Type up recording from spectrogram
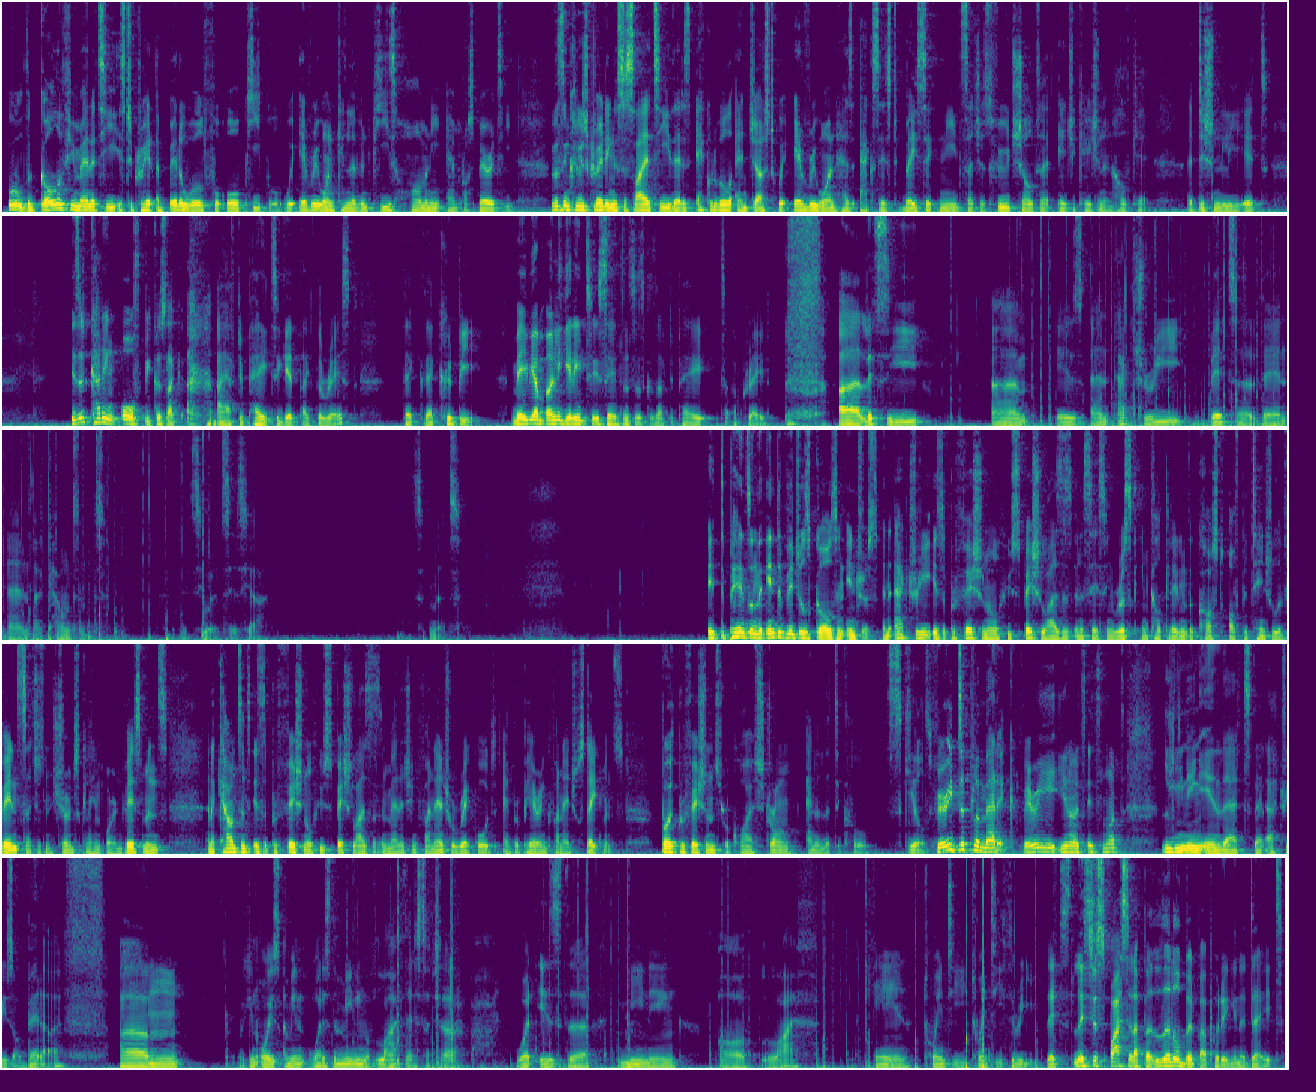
Ooh, the goal of humanity is to create a better world for all people, where everyone can live in peace, harmony, and prosperity. This includes creating a society that is equitable and just, where everyone has access to basic needs such as food, shelter, education, and healthcare. Additionally, it is it cutting off because like I have to pay to get like the rest? That that could be. Maybe I'm only getting two sentences because I have to pay to upgrade. Uh, let's see. Um, is an actuary better than an accountant? Let's see what it says here. Submit. It depends on the individual's goals and interests. An actuary is a professional who specializes in assessing risk and calculating the cost of potential events such as insurance claim or investments. An accountant is a professional who specializes in managing financial records and preparing financial statements. Both professions require strong analytical skills. Very diplomatic, very, you know, it's, it's not leaning in that, that actuaries are better. Um, we can always, I mean, what is the meaning of life? That is such a, what is the meaning of life in 2023? Let's, let's just spice it up a little bit by putting in a date.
